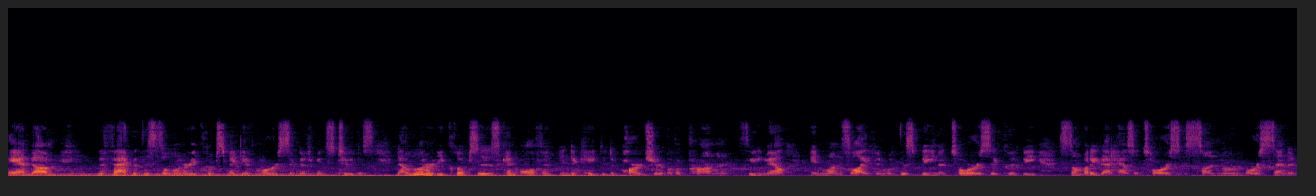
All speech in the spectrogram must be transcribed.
And um, the fact that this is a lunar eclipse may give more significance to this. Now, lunar eclipses can often indicate the departure of a prominent female in one's life. And with this being in Taurus, it could be somebody that has a Taurus sun, moon, or ascendant,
